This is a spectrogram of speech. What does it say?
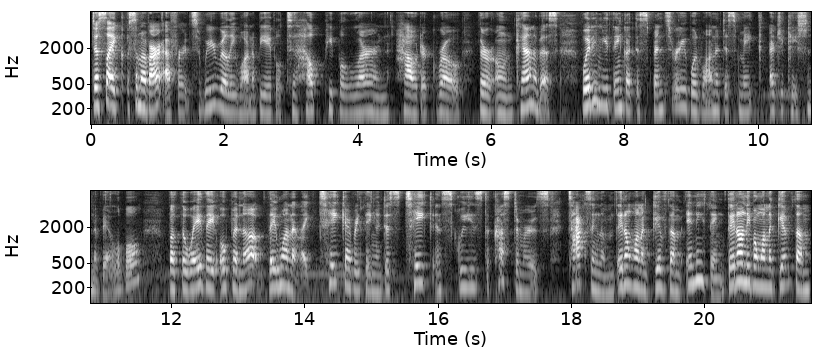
Just like some of our efforts, we really want to be able to help people learn how to grow their own cannabis. Wouldn't you think a dispensary would want to just make education available? But the way they open up, they want to like take everything and just take and squeeze the customers, taxing them. They don't want to give them anything. They don't even want to give them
